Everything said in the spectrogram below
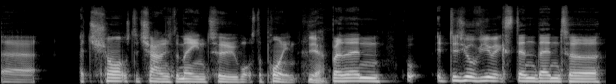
uh, a chance to challenge the main two, what's the point? Yeah. But then, does your view extend then to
